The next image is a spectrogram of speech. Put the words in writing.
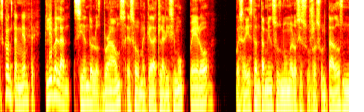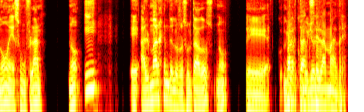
Es contendiente. Cleveland siendo los Browns, eso me queda clarísimo, pero pues ahí están también sus números y sus resultados, no es un flan, ¿no? Y eh, al margen de los resultados, ¿no? Eh, como, yo, la madre.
